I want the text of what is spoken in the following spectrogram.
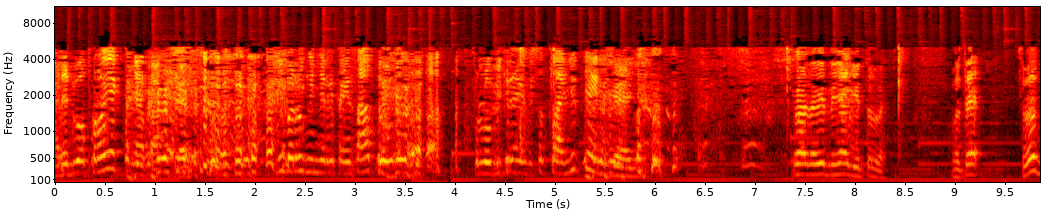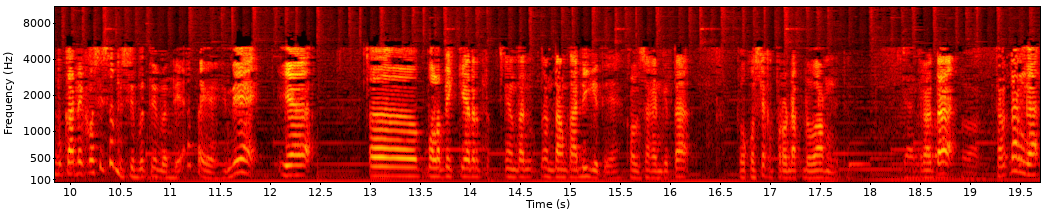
ada dua proyek ternyata. ini baru nyeritain satu. Perlu bikin episode selanjutnya ini kayaknya. Nggak, tapi intinya gitu lah maksudnya sebenarnya bukan ekosistem disebutnya berarti apa ya ini ya eh, pola pikir yang ten- tentang tadi gitu ya kalau misalkan kita fokusnya ke produk doang gitu Jangan ternyata lupa. ternyata nggak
